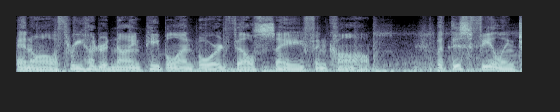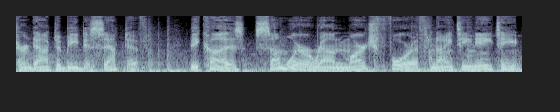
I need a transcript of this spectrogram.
and all 309 people on board felt safe and calm. But this feeling turned out to be deceptive, because somewhere around March 4, 1918,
